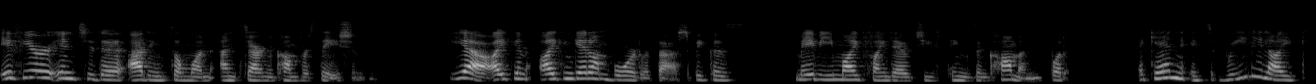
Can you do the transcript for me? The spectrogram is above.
if you're into the adding someone and starting conversations, yeah, I can I can get on board with that because maybe you might find out you've things in common. But again, it's really like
